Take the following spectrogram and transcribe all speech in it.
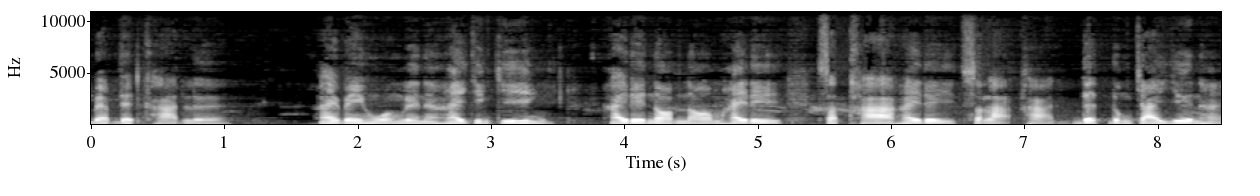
แบบเด็ดขาดเลย ให้ไม่หวงเลยนะ ให้จริง ๆ ให้ได้นอบน้อม ให้ได้ศรัทธาให้ได้สละขาด เด็ดดวงใจยื่นให้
